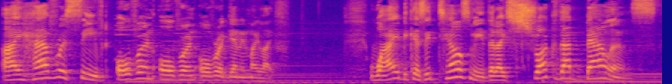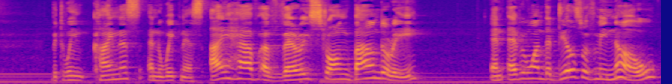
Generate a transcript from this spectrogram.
I have received over and over and over again in my life. Why? Because it tells me that I struck that balance between kindness and weakness. I have a very strong boundary, and everyone that deals with me know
